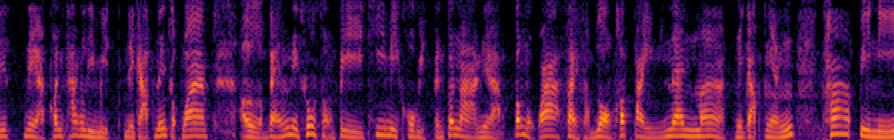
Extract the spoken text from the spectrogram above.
risk เนี่ยค่อนข้าง limit นะครับ เนื่องจากว่า เออแบงค์ในช่วง 2 ปีที่มีโควิดเป็นต้นมาเนี่ย ต้องบอกว่าใส่สำรองเข้าไปแน่นมากนะครับ งั้นถ้าปีนี้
